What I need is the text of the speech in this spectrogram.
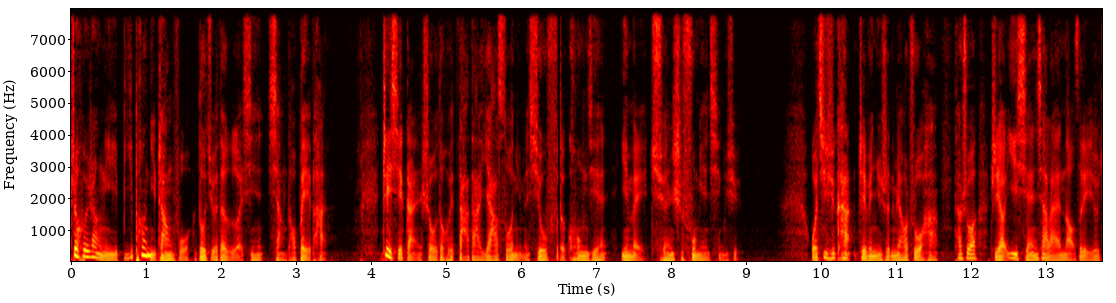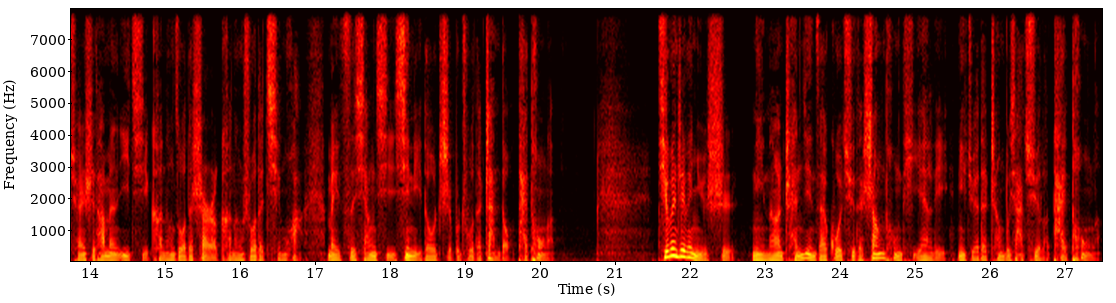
这会让你一碰你丈夫都觉得恶心，想到背叛。这些感受都会大大压缩你们修复的空间，因为全是负面情绪。我继续看这位女士的描述哈，她说只要一闲下来，脑子里就全是他们一起可能做的事儿，可能说的情话，每次想起心里都止不住的颤抖，太痛了。提问这位女士，你呢沉浸在过去的伤痛体验里，你觉得撑不下去了，太痛了。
